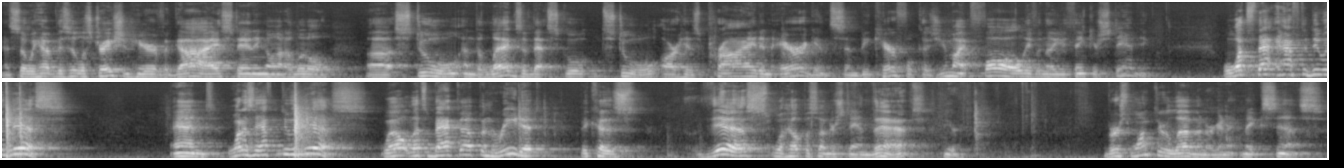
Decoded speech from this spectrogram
And so we have this illustration here of a guy standing on a little uh, stool, and the legs of that school, stool are his pride and arrogance. And be careful because you might fall even though you think you're standing. Well, what's that have to do with this? And what does it have to do with this? Well, let's back up and read it because this will help us understand that. Here. Verse 1 through 11 are going to make sense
